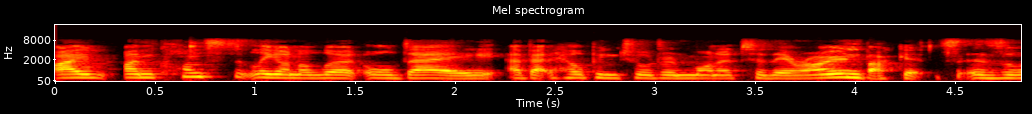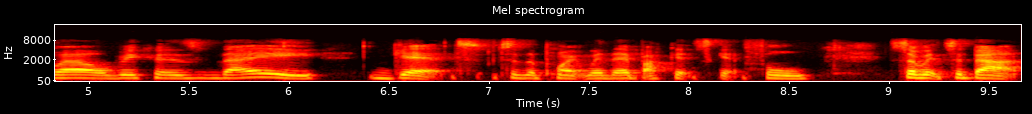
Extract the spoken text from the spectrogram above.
I, I'm constantly on alert all day about helping children monitor their own buckets as well because they get to the point where their buckets get full. So it's about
